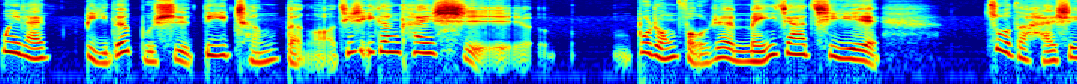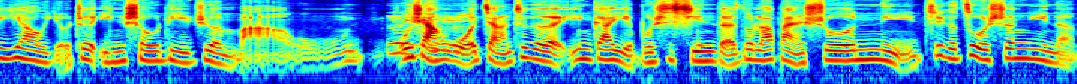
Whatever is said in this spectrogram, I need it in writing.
未来比的不是低成本哦，其实一刚开始不容否认，每一家企业。做的还是要有这营收利润嘛？我我想我讲这个应该也不是新的。陆老板说你这个做生意呢，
